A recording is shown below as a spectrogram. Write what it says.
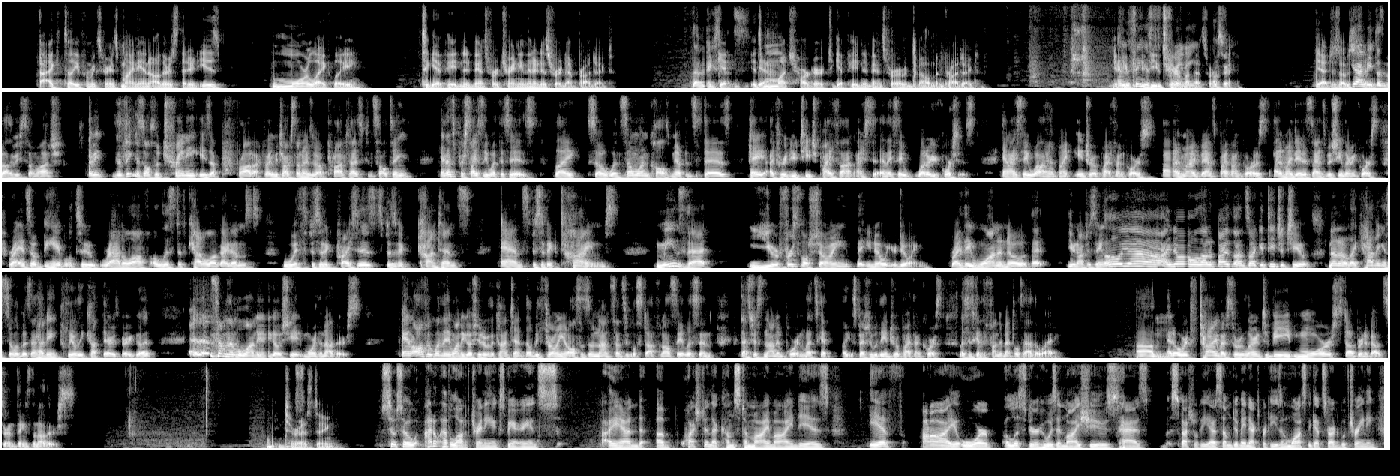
I can tell you from experience, mine and others, that it is more likely to get paid in advance for a training than it is for a dev project. That makes get, sense. It's yeah. much harder to get paid in advance for a development project. If and you, the thing if is, you care about that sort of thing. Yeah, just I was Yeah, I mean, it doesn't bother me so much. I mean, the thing is also training is a product, right? We talk sometimes about productized consulting, and that's precisely what this is. Like, so when someone calls me up and says, "Hey, I've heard you teach Python," I say, and they say, "What are your courses?" And I say, "Well, I have my intro Python course, I have my advanced Python course, I have my data science machine learning course, right?" And so being able to rattle off a list of catalog items with specific prices, specific contents, and specific times means that you're first of all showing that you know what you're doing, right? They want to know that you're not just saying, "Oh yeah, I know a lot of Python, so I can teach it to you." No, no, like having a syllabus and having it clearly cut there is very good. And then some of them will want to negotiate more than others. And often when they want to negotiate over the content, they'll be throwing in all sorts of nonsensical stuff. And I'll say, listen, that's just not important. Let's get like, especially with the intro Python course, let's just get the fundamentals out of the way. Um, Mm. And over time, I've sort of learned to be more stubborn about certain things than others. interesting. So, so I don't have a lot of training experience, and a question that comes to my mind is if I or a listener who is in my shoes has specialty, has some domain expertise, and wants to get started with training,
